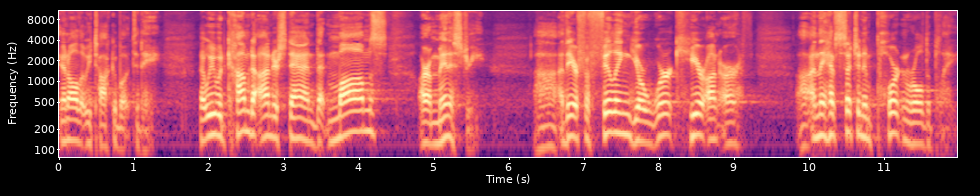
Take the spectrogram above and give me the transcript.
in all that we talk about today. That we would come to understand that moms are a ministry. Uh, they are fulfilling your work here on earth. Uh, and they have such an important role to play.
